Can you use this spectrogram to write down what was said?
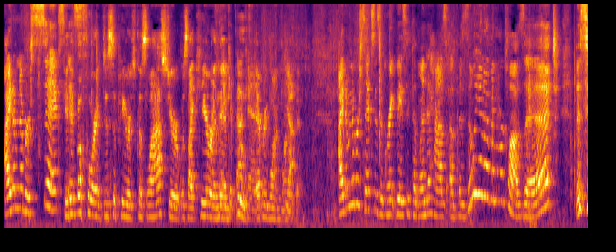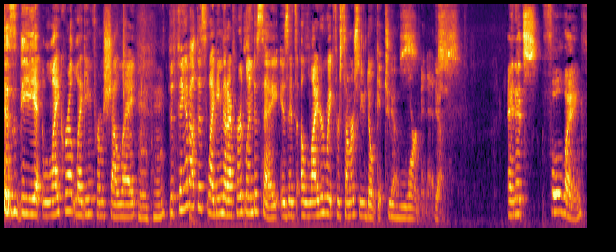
item number six get is it before it disappears because last year it was like here and then poof, in. everyone wanted Yeah. it. item number six is a great basic that Linda has a bazillion of in her closet. This is the lycra legging from Chalet. Mm-hmm. The thing about this legging that I've heard Linda say is it's a lighter weight for summer, so you don't get too Yes. warm in it. Yes. And it's full length,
